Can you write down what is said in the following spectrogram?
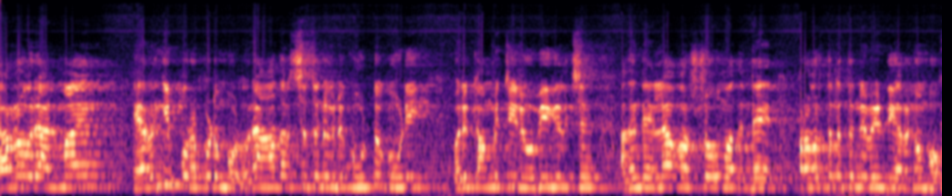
കാരണം ഒരു അൽമായൻ ഇറങ്ങി പുറപ്പെടുമ്പോൾ ഒരു ആദർശത്തിന് ഒരു കൂട്ടുകൂടി ഒരു കമ്മിറ്റി രൂപീകരിച്ച് അതിന്റെ എല്ലാ വർഷവും അതിന്റെ പ്രവർത്തനത്തിന് വേണ്ടി ഇറങ്ങുമ്പോൾ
